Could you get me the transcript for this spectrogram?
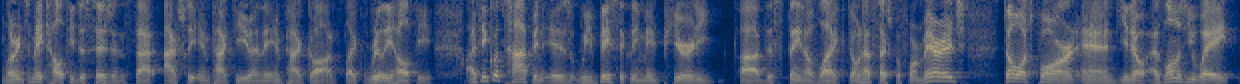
learning to make healthy decisions that actually impact you and they impact God. Like really healthy. I think what's happened is we've basically made purity uh, this thing of like, don't have sex before marriage, don't watch porn. And, you know, as long as you wait,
